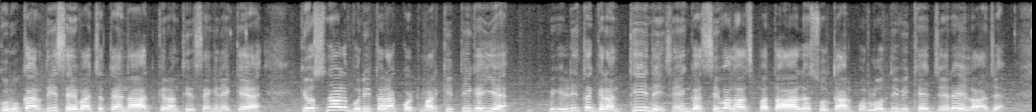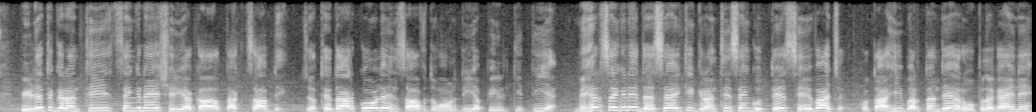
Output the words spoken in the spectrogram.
ਗੁਰੂ ਘਰ ਦੀ ਸੇਵਾ 'ਚ ਤਾਇਨਾਤ ਗ੍ਰੰਥੀ ਸਿੰਘ ਨੇ ਕਿਹਾ ਕਿ ਉਸ ਨਾਲ ਬੁਰੀ ਤਰ੍ਹਾਂ ਕੁੱਟਮਾਰ ਕੀਤੀ ਗਈ ਹੈ। ਪੀੜਿਤ ਗ੍ਰੰਥੀ ਨੇ ਸਿੰਘ ਸਿਵਲ ਹਸਪਤਾਲ ਸੁਲਤਾਨਪੁਰ ਲੋਧੀ ਵਿਖੇ ਜੇਰੇ ਇਲਾਜ ਹੈ। ਪੀੜਿਤ ਗ੍ਰੰਥੀ ਸਿੰਘ ਨੇ ਸ਼੍ਰੀ ਅਕਾਲ ਤਖਤ ਸਾਹਿਬ ਦੇ ਜਥੇਦਾਰ ਕੋਲ ਇਨਸਾਫ ਦਿਵਾਉਣ ਦੀ ਅਪੀਲ ਕੀਤੀ ਹੈ। ਮਿਹਰ ਸਿੰਘ ਨੇ ਦੱਸਿਆ ਕਿ ਗ੍ਰੰਥੀ ਸਿੰਘ ਉੱਤੇ ਸੇਵਾ 'ਚ ਕੋਤਾਹੀ ਵਰਤਨ ਦੇ ਆਰੋਪ ਲਗਾਏ ਨੇ।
